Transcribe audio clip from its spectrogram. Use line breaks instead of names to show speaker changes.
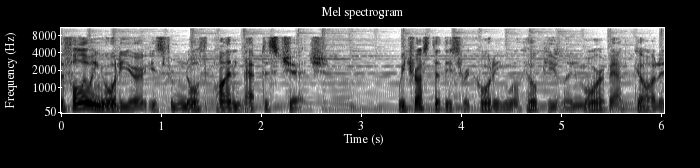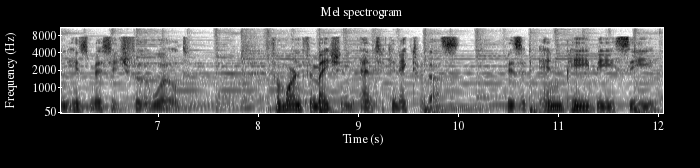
The following audio is from North Pine Baptist Church. We trust that this recording will help you learn more about God and His message for the world. For more information and to connect with us, visit npbc.org.au.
